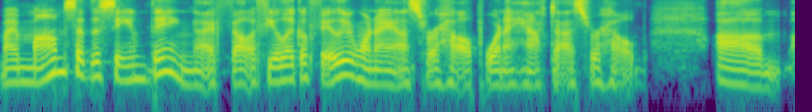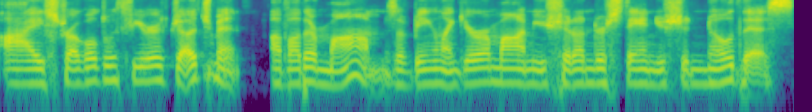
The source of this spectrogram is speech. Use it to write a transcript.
my mom said the same thing. I felt I feel like a failure when I ask for help, when I have to ask for help. Um, I struggled with fear of judgment of other moms, of being like, "You're a mom, you should understand, you should know this."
